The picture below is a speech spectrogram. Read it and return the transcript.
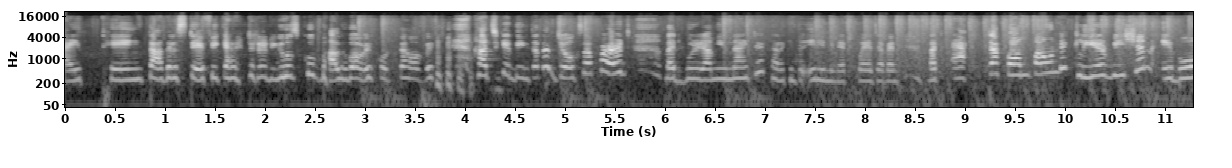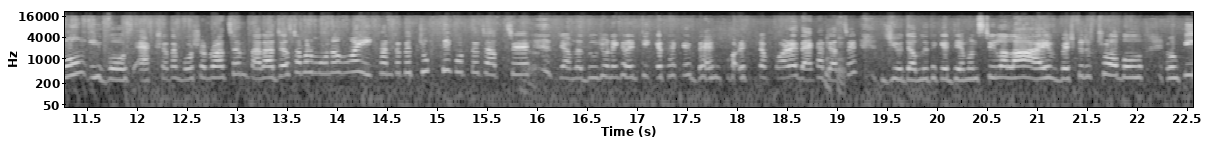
আই থিঙ্ক তাদের স্টেফি ক্যারেক্টারের ইউজ খুব ভালোভাবে করতে হবে। আজকের দিনটাতে jokes apart but Buriram United তারা কিন্তু এলিমিনেট হয়ে যাবেন। বাট একটা কম্পাউন্ডে ক্লিয়ার ভিশন এবং ইভোস একসাথে বসে রয়েছেন। তারা জাস্ট আমার মনে হয় এইখানটাতে চুক্তি করতে চাচ্ছে যে আমরা দুজন এখানে টিকে থাকে দেন পরেরটা পরে দেখা যাচ্ছে জিও ডাব্লিউ থেকে ডেমন স্টিল লাইভ বেশ কিছু ট্রাবল এবং পি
